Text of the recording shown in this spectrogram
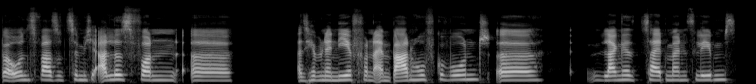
bei uns war so ziemlich alles von, äh, also ich habe in der Nähe von einem Bahnhof gewohnt, äh, lange Zeit meines Lebens.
